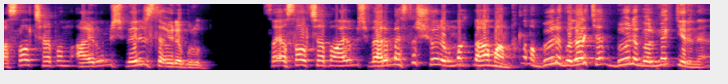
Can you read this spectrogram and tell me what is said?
Asal çarpan ayrılmış verirse öyle bulun. Sayı asal çarpan ayrılmış vermezse şöyle bulmak daha mantıklı ama böyle bölerken böyle bölmek yerine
